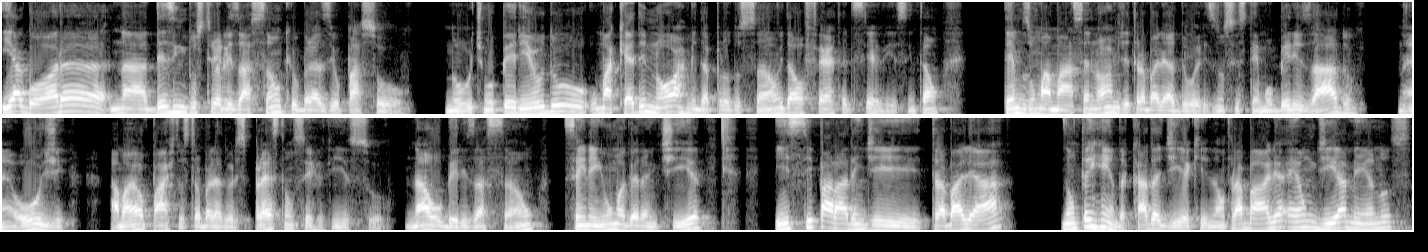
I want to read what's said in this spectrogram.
E agora, na desindustrialização que o Brasil passou no último período, uma queda enorme da produção e da oferta de serviço. Então, temos uma massa enorme de trabalhadores no sistema uberizado. Né? Hoje, a maior parte dos trabalhadores prestam serviço na uberização, sem nenhuma garantia, e se pararem de trabalhar, não tem renda. Cada dia que não trabalha é um dia a menos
